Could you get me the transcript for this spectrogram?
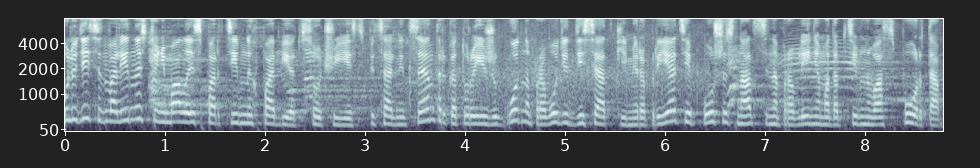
У людей с инвалидностью немало и спортивных побед. В Сочи есть специальный центр, который ежегодно проводит десятки мероприятий по 16 направлениям адаптивного спорта.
